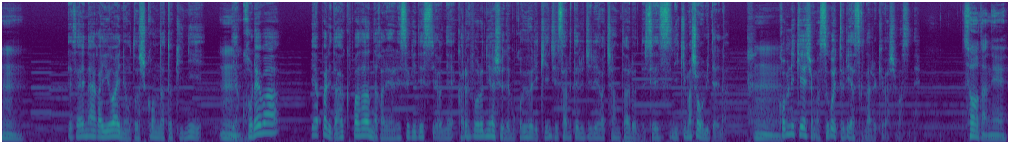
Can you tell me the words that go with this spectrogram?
うん。デザイナーが UI に落とし込んだ時に、うん。いやこれはやっぱりダークパターンだからやりすぎですよね。カリフォルニア州でもこういうふうに禁止されてる事例はちゃんとあるんで誠実に行きましょうみたいな、うん。コミュニケーションがすごい取りやすくなる気はしますね。そうだね。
